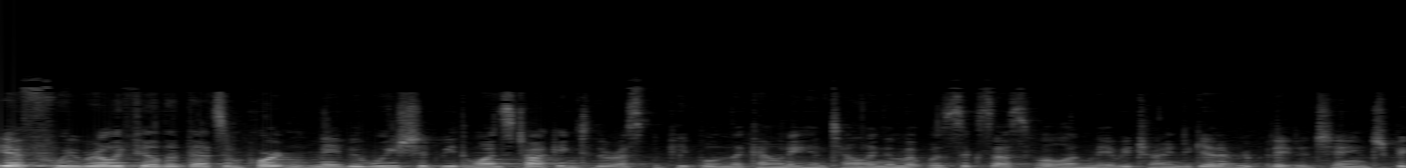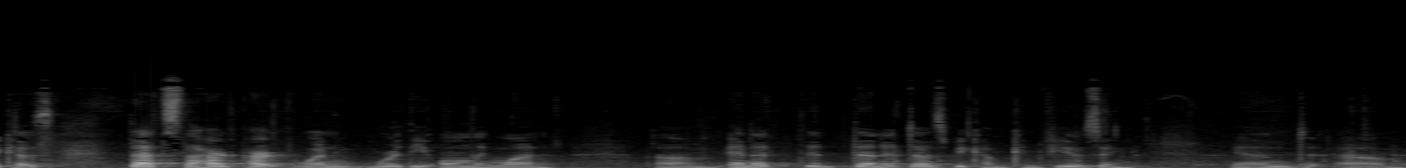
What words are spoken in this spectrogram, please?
if we really feel that that's important, maybe we should be the ones talking to the rest of the people in the county and telling them it was successful and maybe trying to get everybody to change because that's the hard part when we're the only one. Um, And it, it- then it does become confusing. And, um,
